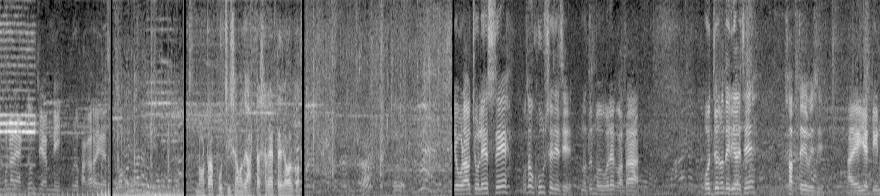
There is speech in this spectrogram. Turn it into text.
এখন আর একদম জ্যাম নেই, পুরো ফাঁকা হয়ে গেছে। নটা পঁচিশ আমাদের আটটা সাড়ে আটটায় যাওয়ার কথা। যে ওরাও চলে এসছে। ও তো খুব সেজেছে নতুন বউ বলে কথা। ওর জন্য দেরি হয়েছে সব থেকে বেশি। আর এই যে টিন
